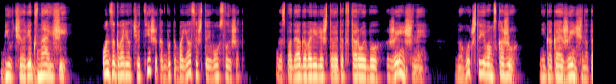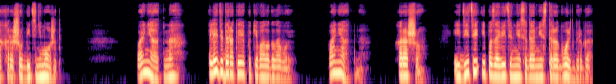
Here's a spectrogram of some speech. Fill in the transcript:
бил человек знающий. Он заговорил чуть тише, как будто боялся, что его услышат. Господа говорили, что этот второй был женщиной. Но вот что я вам скажу. Никакая женщина так хорошо бить не может. Понятно. Леди Доротея покивала головой. «Понятно. Хорошо. Идите и позовите мне сюда мистера Гольдберга.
